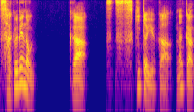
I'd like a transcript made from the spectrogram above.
探るのが好きというか、なんか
